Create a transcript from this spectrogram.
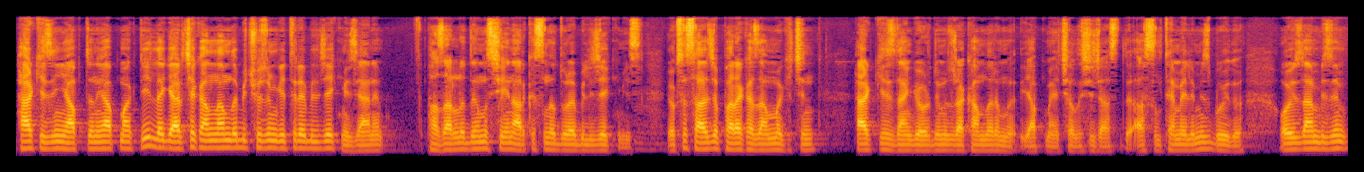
herkesin yaptığını yapmak değil de gerçek anlamda bir çözüm getirebilecek miyiz? Yani pazarladığımız şeyin arkasında durabilecek miyiz? Yoksa sadece para kazanmak için herkesten gördüğümüz rakamları mı yapmaya çalışacağız? Asıl temelimiz buydu. O yüzden bizim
